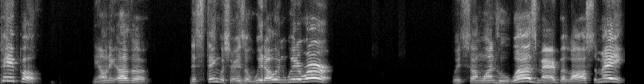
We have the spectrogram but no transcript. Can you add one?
people. The only other distinguisher is a widow and widower, with someone who was married but lost a mate.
